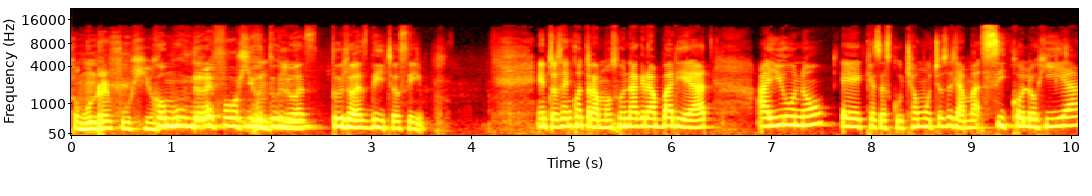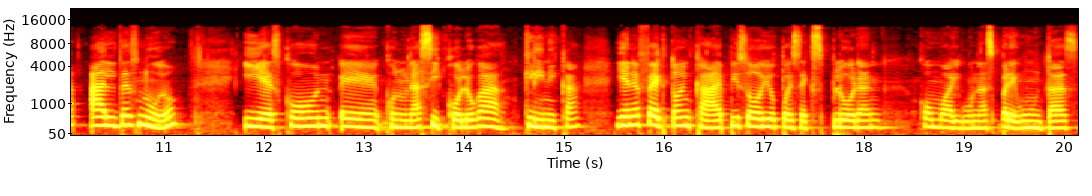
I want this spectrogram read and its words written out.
Como un refugio. Como un refugio, tú, lo has, tú lo has dicho, sí. Entonces encontramos una gran variedad. Hay uno eh, que se escucha mucho, se llama Psicología al Desnudo y es con, eh, con una psicóloga clínica y en efecto en cada episodio pues exploran como algunas preguntas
